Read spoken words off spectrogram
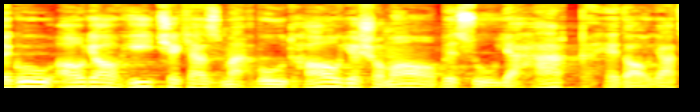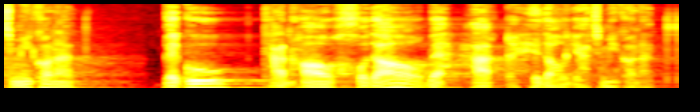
بگو آیا هیچ یک از معبودهای شما به سوی حق هدایت می کند بگو تنها خدا به حق هدایت می کند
